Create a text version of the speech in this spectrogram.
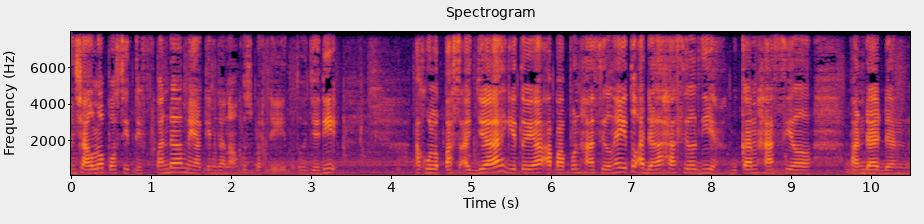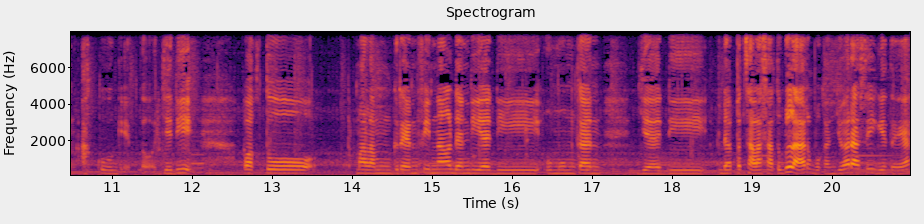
Insya Allah positif. Panda meyakinkan aku seperti itu. Jadi aku lepas aja gitu ya apa pun hasilnya itu adalah hasil dia bukan hasil Panda dan aku gitu. Jadi waktu malam grand final dan dia diumumkan jadi dapat salah satu gelar bukan juara sih gitu ya.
